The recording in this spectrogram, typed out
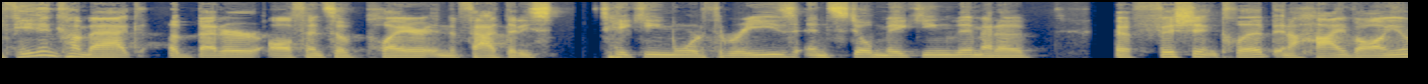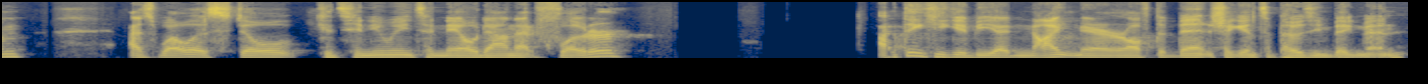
if he can come back a better offensive player in the fact that he's taking more threes and still making them at a efficient clip in a high volume, as well as still continuing to nail down that floater, I think he could be a nightmare off the bench against opposing big men.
